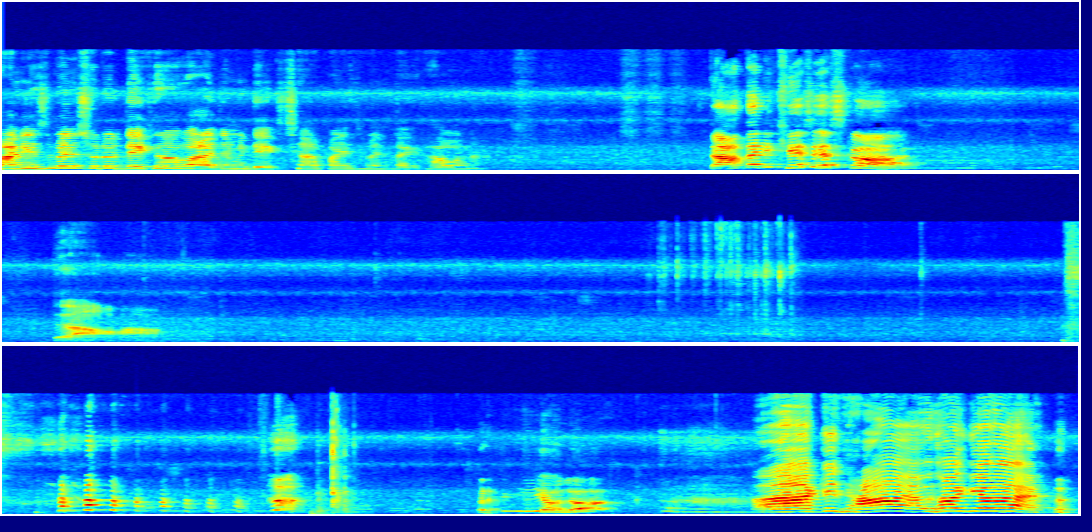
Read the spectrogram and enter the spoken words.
পানিশমেন্ট শুধু দেখেও আজ আমি দেখছি আর পানিশমেন্টটাকে খাব না। তাড়াতাড়ি খেয়ে শেষ কর। ওটা 啊，给他 nhà 嘞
